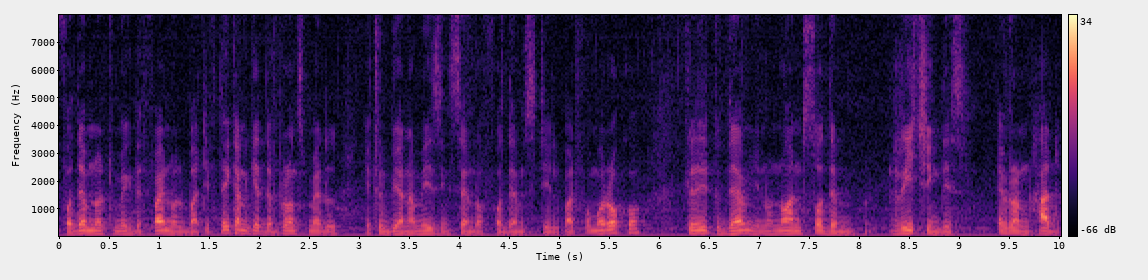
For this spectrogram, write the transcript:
for them not to make the final, but if they can get the bronze medal, it will be an amazing send-off for them still. But for Morocco, credit to them, you know, no one saw them reaching this. Everyone had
